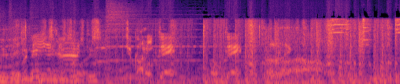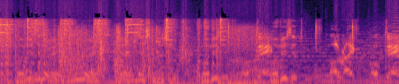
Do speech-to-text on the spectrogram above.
We're ready, Master. Of course. You got me? Okay. Okay. Alright. Away, away. Yes, Master. What is it? Okay. What is it? Alright. Okay.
